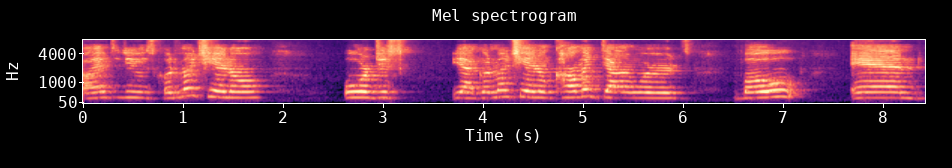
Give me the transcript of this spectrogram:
All you have to do is go to my channel or just yeah, go to my channel, comment downwards, vote and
